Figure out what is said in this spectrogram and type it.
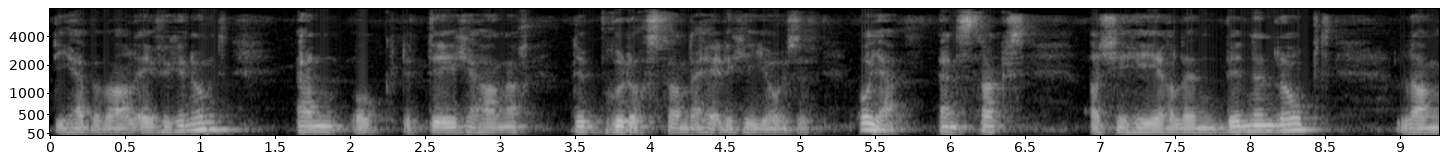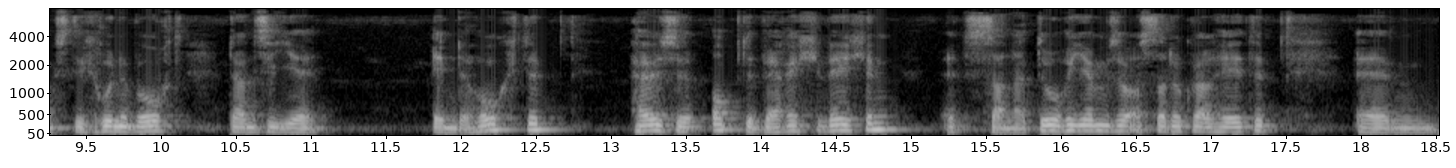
die hebben we al even genoemd, en ook de tegenhanger, de broeders van de heilige Jozef. Oh ja, en straks, als je Heerlen binnenloopt, langs de Groene Boord, dan zie je in de hoogte huizen op de berg liggen, het sanatorium, zoals dat ook wel heette, um,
